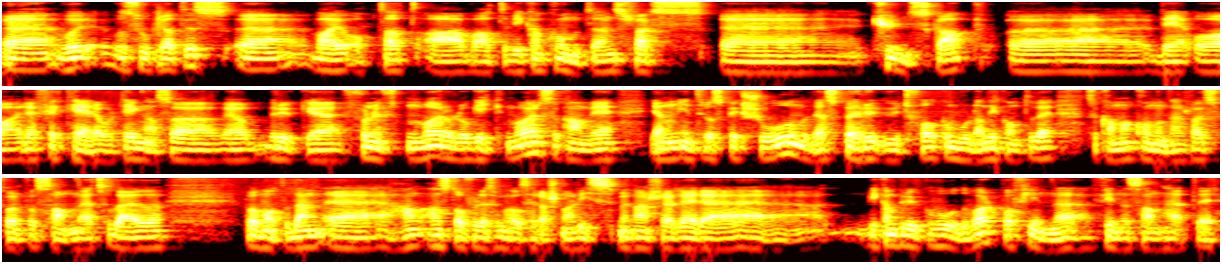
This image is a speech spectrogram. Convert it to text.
Uh, hvor, hvor, Sokrates uh, var jo opptatt av at vi kan komme til en slags uh, kunnskap ved å reflektere over ting. Altså ved å bruke fornuften vår og logikken vår, så kan vi gjennom introspeksjon, det å spørre ut folk om hvordan de kom til det, så kan man komme til en slags form for sannhet. Så det er jo på en måte den, han, han, står for det som kalles rasjonalisme, kanskje, eller vi kan bruke hodet vårt på å finne, finne sannheter.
